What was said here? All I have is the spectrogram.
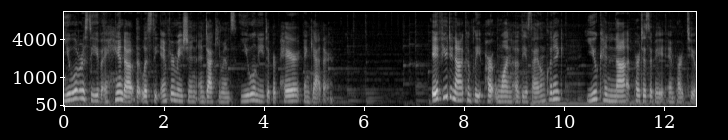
you will receive a handout that lists the information and documents you will need to prepare and gather. If you do not complete part one of the asylum clinic, you cannot participate in part two.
